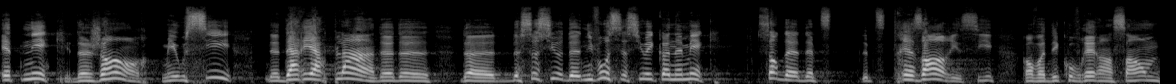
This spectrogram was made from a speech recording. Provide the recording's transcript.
ethniques, de genre, mais aussi d'arrière-plan, de, de, de, de, niveau socio-économique. Toutes sortes de, trésors ici qu'on va découvrir ensemble.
